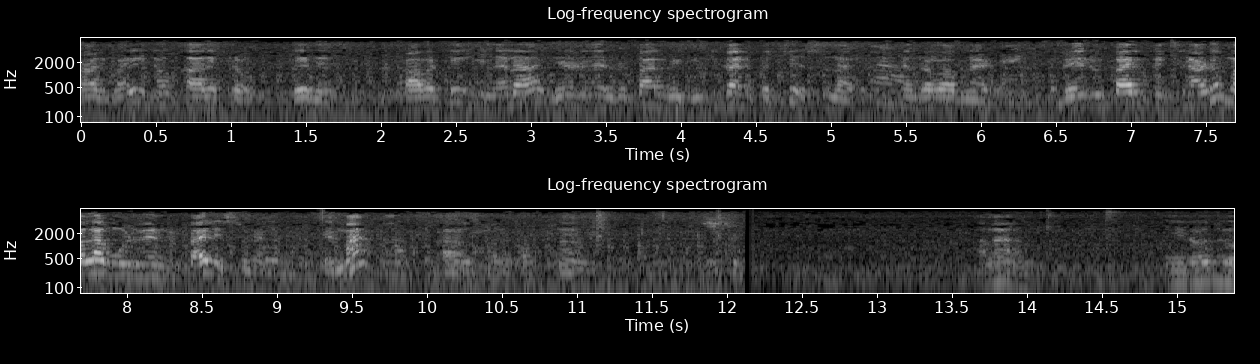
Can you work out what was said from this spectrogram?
కార్యక్రమం ఇదో కార్యక్రమం. ఏదైనా కాబట్టి ఈ నెల ఏడు వేల రూపాయలు మీకు ఇంటికాడికి వచ్చి ఇస్తున్నారు చంద్రబాబు నాయుడు. వెయ్యి రూపాయలు పెంచినాడు మళ్ళా మూడు వేల రూపాయలు ఇస్తున్నాడు. ఆ. అన్నా ఈరోజు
